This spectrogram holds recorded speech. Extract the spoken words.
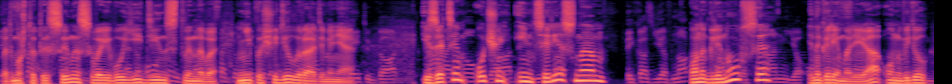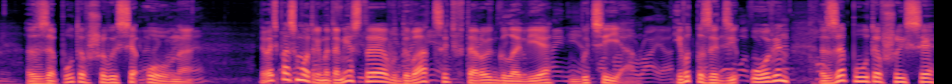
потому что Ты сына своего единственного не пощадил ради меня». И затем очень интересно, он оглянулся, и на горе Мария он увидел запутавшегося овна — Давайте посмотрим это место в 22 главе Бытия. И вот позади Овен, запутавшийся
